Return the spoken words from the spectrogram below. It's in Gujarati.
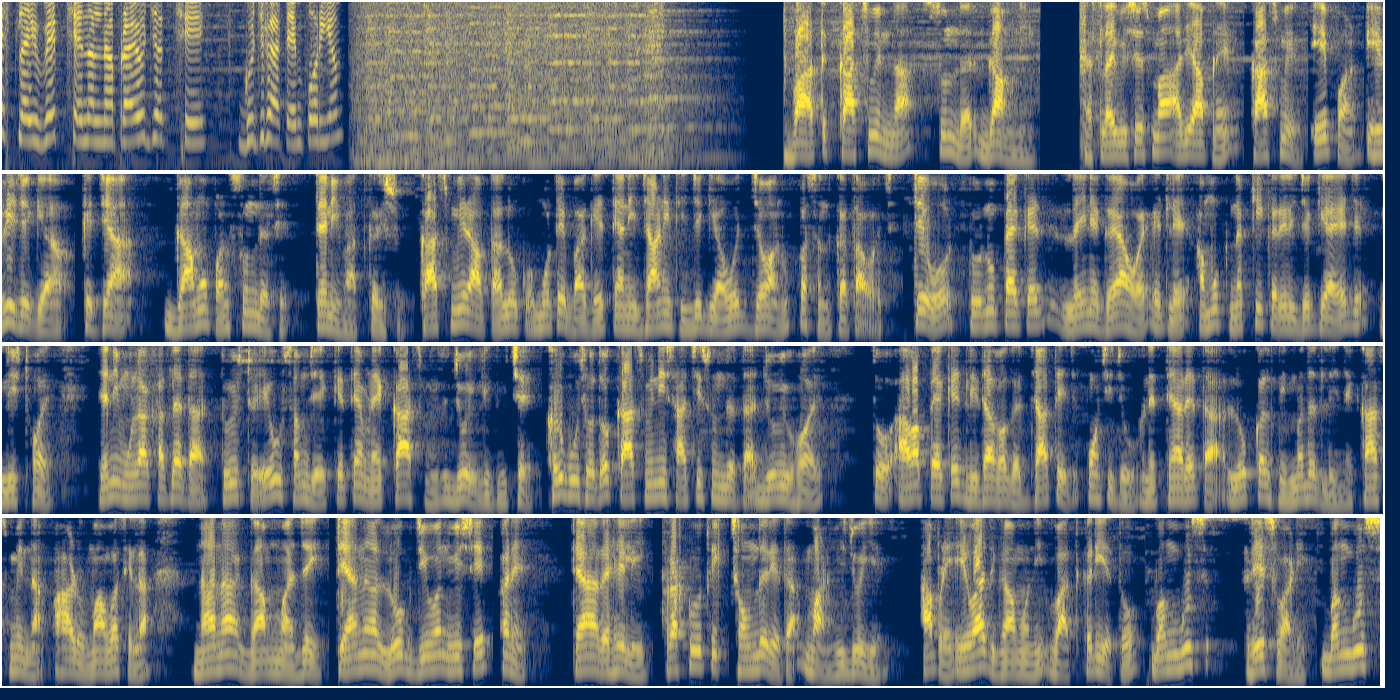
એસ લાઈવ વેબ ચેનલના પ્રાયોજક છે ગુજરાત એમ્પોરિયમ. વાત કાશ્મીરના સુંદર ગામની. એસલાઈ વિશેષમાં આજે આપણે કાશ્મીર એ પણ એવી જગ્યા કે જ્યાં ગામો પણ સુંદર છે તેની વાત કરીશું. કાશ્મીર આવતા લોકો મોટે ભાગે ત્યાંની જાણીતી જગ્યાઓ જવાનું પસંદ કરતા હોય છે. તેઓ ટૂરનું પેકેજ લઈને ગયા હોય એટલે અમુક નક્કી કરેલી જગ્યાએ જ લિસ્ટ હોય. જેની મુલાકાત લેતા ટુરિસ્ટ એવું સમજે કે તેમણે કાશ્મીર જોઈ લીધું છે. ખરું પૂછો તો કાશ્મીરની સાચી સુંદરતા જોવી હોય તો આવા પેકેજ લીધા વગર જાતે જ પહોંચી જવું અને ત્યાં રહેતા લોકલ્સની મદદ લઈને કાશ્મીરના પહાડોમાં વસેલા નાના ગામમાં જઈ ત્યાંના લોકજીવન વિશે અને ત્યાં રહેલી પ્રાકૃતિક સૌંદર્યતા માણવી જોઈએ. આપણે એવા જ ગામોની વાત કરીએ તો બંગુસ રેસવાડી, બંગુસ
